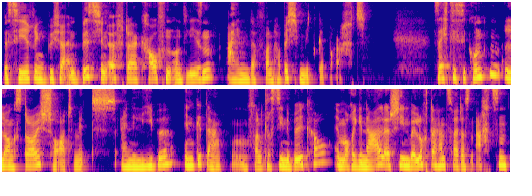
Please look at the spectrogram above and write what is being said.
bisherigen Bücher ein bisschen öfter kaufen und lesen. Einen davon habe ich mitgebracht. 60 Sekunden Long Story Short mit Eine Liebe in Gedanken von Christine Bilkau. Im Original erschienen bei Luchterhand 2018,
